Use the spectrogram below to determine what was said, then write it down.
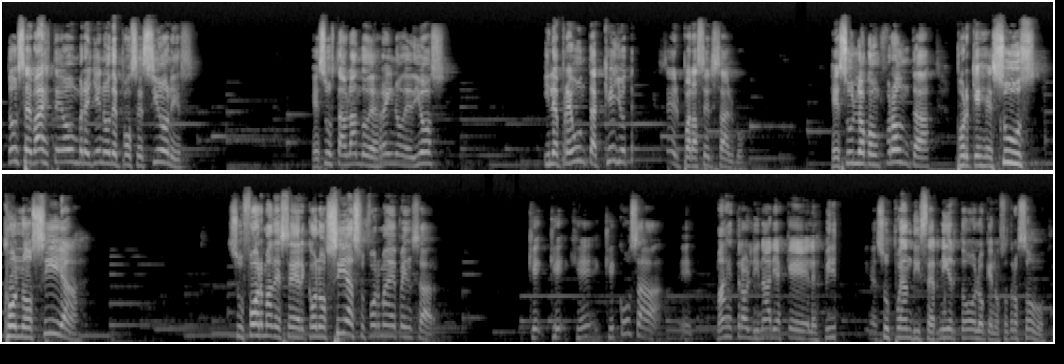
Entonces va este hombre lleno de posesiones. Jesús está hablando del reino de Dios y le pregunta, ¿qué yo tengo que hacer para ser salvo? Jesús lo confronta porque Jesús conocía su forma de ser, conocía su forma de pensar. ¿Qué, qué, cosa eh, más extraordinaria es que el Espíritu Jesús puedan discernir todo lo que nosotros somos.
